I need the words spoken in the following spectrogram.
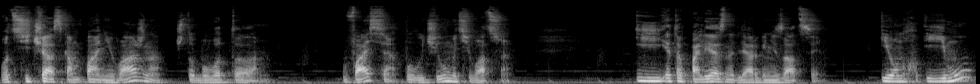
вот сейчас компании важно, чтобы вот э, Вася получил мотивацию. И это полезно для организации. И, он, и ему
